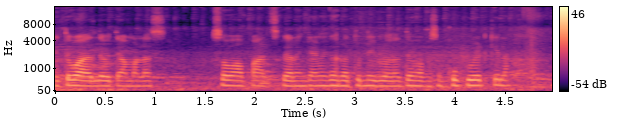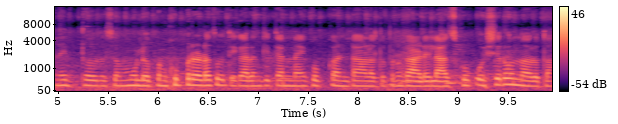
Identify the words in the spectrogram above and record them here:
इथे वाजले होते आम्हाला सव्वा पाच कारण की आम्ही घरातून निघलो होतो तेव्हापासून खूप वेट केला. आणि थोडंसं मुलं पण खूप रडत होती कारण की त्यांनाही खूप कंटाळा आला होता. पण गाडीला आज खूप उशीर होणार होता.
